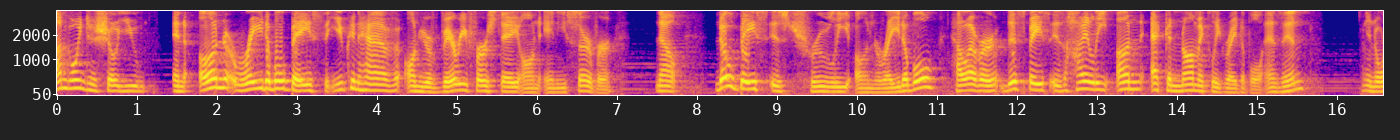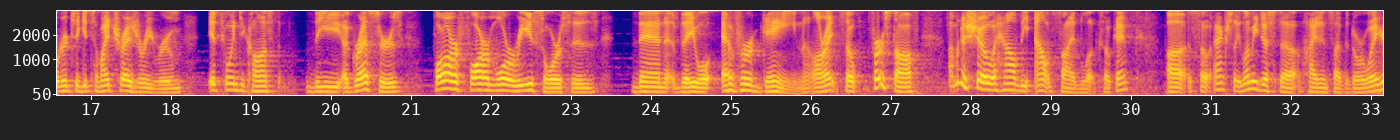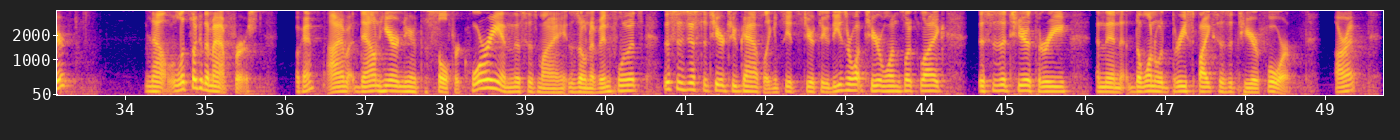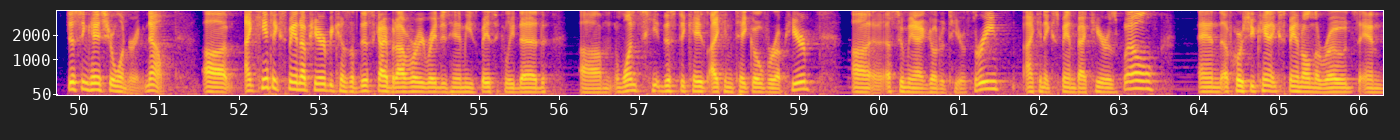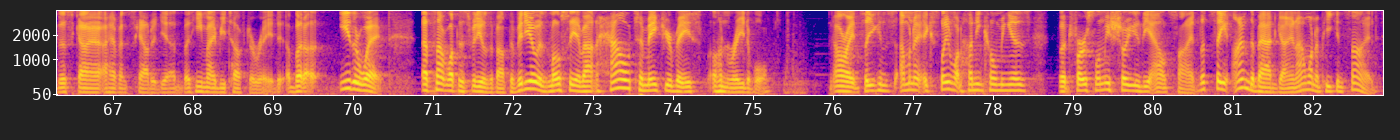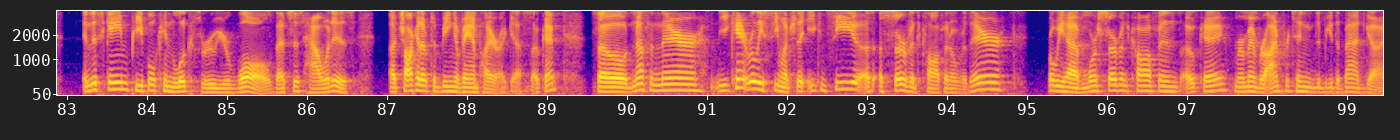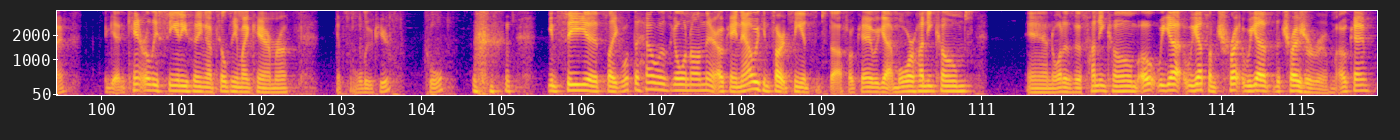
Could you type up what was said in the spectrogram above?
I'm going to show you an unraidable base that you can have on your very first day on any server. Now, no base is truly unraidable, however, this base is highly uneconomically raidable, as in, in order to get to my treasury room, it's going to cost the aggressors far, far more resources than they will ever gain. Alright, so first off, I'm going to show how the outside looks, okay? Uh, so actually, let me just uh, hide inside the doorway here. Now, let's look at the map first. Okay, I'm down here near the Sulfur Quarry, and this is my zone of influence. This is just a Tier 2 castle. You can see it's Tier 2. These are what Tier 1s look like. This is a Tier 3, and then the one with three spikes is a Tier 4. Alright, just in case you're wondering. Now, uh, I can't expand up here because of this guy, but I've already rated him. He's basically dead. Um, once he, this decays, I can take over up here. Uh, assuming I go to tier 3. I can expand back here as well. And of course, you can't expand on the roads, and this guy I haven't scouted yet, but he might be tough to raid. But uh, either way, that's not what this video is about. The video is mostly about how to make your base unraidable. Alright, so you can. I'm going to explain what honeycombing is, but first let me show you the outside. Let's say I'm the bad guy and I want to peek inside. In this game, people can look through your walls. That's just how it is. Uh, chalk it up to being a vampire, I guess, okay? So, nothing there. You can't really see much. You can see a, a servant coffin over there. What we have? More servant coffins, okay. Remember, I'm pretending to be the bad guy. Again, can't really see anything. I'm tilting my camera. Get some loot here. Cool. you can see it's like, what the hell is going on there? Okay, now we can start seeing some stuff, okay? We got more honeycombs. And what is this honeycomb? Oh, we got we got some we got the treasure room. Okay,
